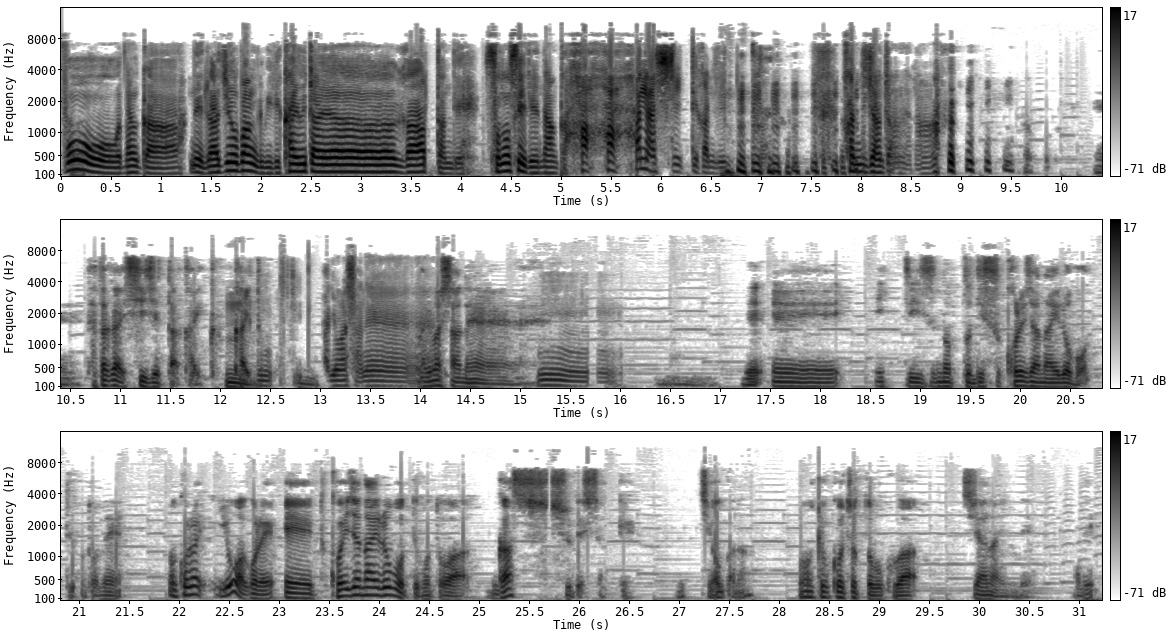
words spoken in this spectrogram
某、なんか、ね、ラジオ番組で替え歌があったんで、そのせいでなんか、はっは、話って感じ、感じちゃったんだよな。えー戦いシージェッター回うん回答うんありましたね。ありましたね。うん。で、えー、It is not this これじゃないロボっていうことで、まあ、これ、要はこれ、えーと、これじゃないロボってことは、ガッシュでしたっけ？違うかな？この曲をちょっと僕は知らないんで。あれ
